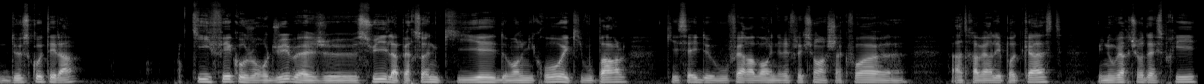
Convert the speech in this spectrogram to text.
de ce côté-là, qui fait qu'aujourd'hui ben, je suis la personne qui est devant le micro et qui vous parle, qui essaye de vous faire avoir une réflexion à chaque fois à travers les podcasts, une ouverture d'esprit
